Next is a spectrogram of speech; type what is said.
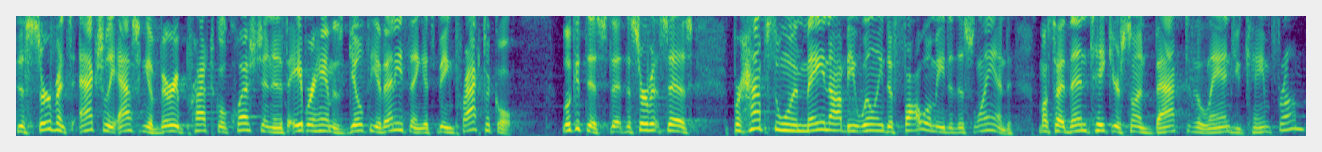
the servant's actually asking a very practical question. And if Abraham is guilty of anything, it's being practical. Look at this. The, the servant says, Perhaps the woman may not be willing to follow me to this land. Must I then take your son back to the land you came from?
